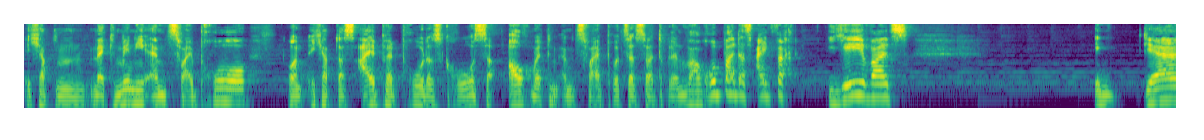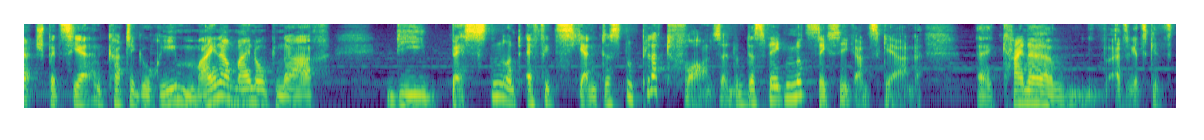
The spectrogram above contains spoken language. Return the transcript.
ich habe ein Mac Mini M2 Pro und ich habe das iPad Pro, das große, auch mit dem M2-Prozessor drin. Warum? Weil das einfach jeweils in der speziellen Kategorie meiner Meinung nach die besten und effizientesten Plattformen sind. Und deswegen nutze ich sie ganz gerne. Äh, keine, also jetzt, jetzt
